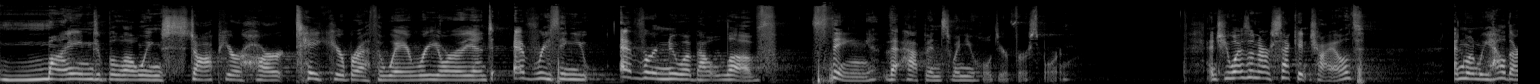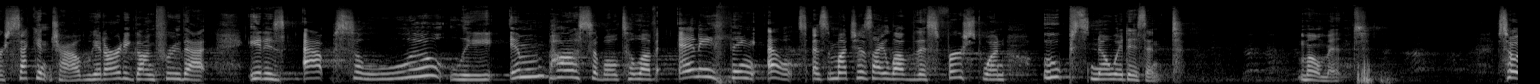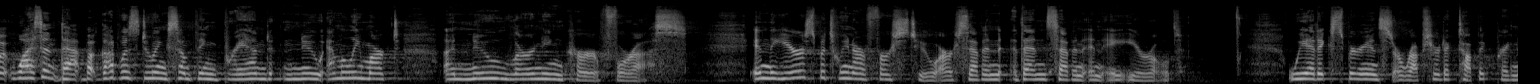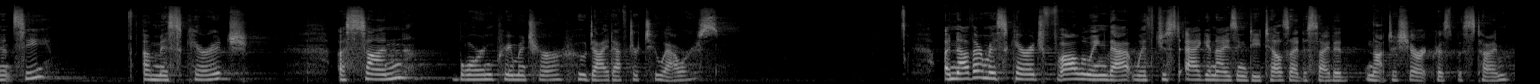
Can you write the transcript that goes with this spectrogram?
mind blowing, stop your heart, take your breath away, reorient everything you ever knew about love thing that happens when you hold your firstborn. And she wasn't our second child. And when we held our second child, we had already gone through that. It is absolutely impossible to love anything else as much as I love this first one. Oops, no, it isn't. Moment. So it wasn't that, but God was doing something brand new. Emily marked a new learning curve for us. In the years between our first two, our seven, then seven and eight year old, we had experienced a ruptured ectopic pregnancy, a miscarriage, a son born premature who died after two hours, another miscarriage following that with just agonizing details I decided not to share at Christmas time.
